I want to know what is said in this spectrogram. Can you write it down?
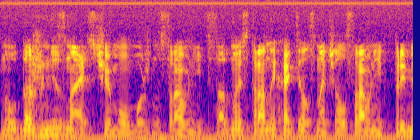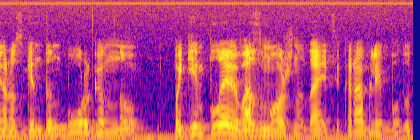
ну, даже не знаю, с чем его можно сравнить. С одной стороны, хотел сначала сравнить, к примеру, с Генденбургом, ну, по геймплею, возможно, да, эти корабли будут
